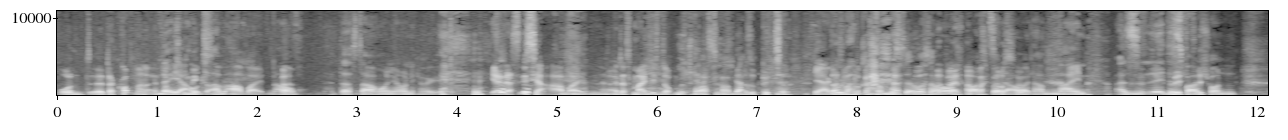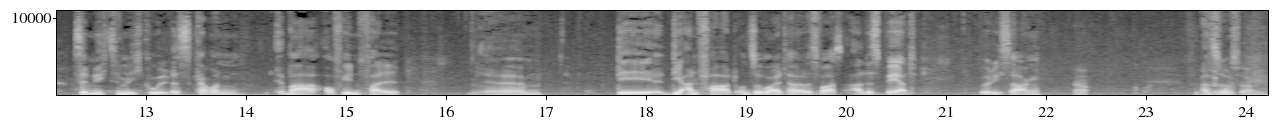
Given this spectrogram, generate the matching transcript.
Und äh, da kommt man einfach Naja, zu und nichts. am Arbeiten auch. Das darf man ja auch nicht vergessen. Ja, das ist ja Arbeiten. Das meinte ich doch mit Spaß haben. ja. Also bitte. Ja gut, war rein- man muss ja, muss war auch Spaß bei der. Arbeit haben. Nein, also äh, das war Richtig. schon ziemlich, ziemlich cool. Das kann man, war auf jeden Fall ähm, die, die Anfahrt und so weiter, das war es alles wert, würde ich sagen. Ja. Würde Also sagen.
